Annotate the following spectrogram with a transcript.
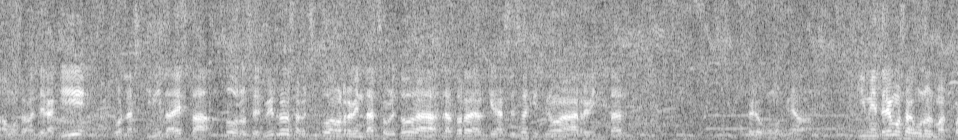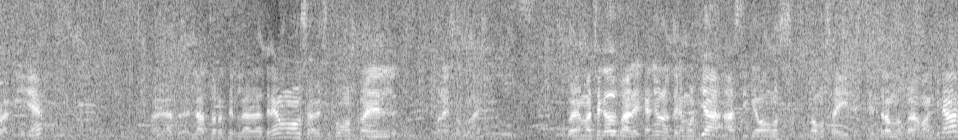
Vamos a meter aquí, por la esquinita esta, todos los esbirros A ver si podemos reventar, sobre todo la, torre de arqueras esa Que si no me va a reventar Pero como si nada Y meteremos algunos más por aquí, ¿eh? la, torre Tesla la tenemos, a ver si podemos con el... Con eso, con eso. Con el machacador, vale, el cañón lo tenemos ya, así que vamos, vamos a ir entrando con la máquina.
